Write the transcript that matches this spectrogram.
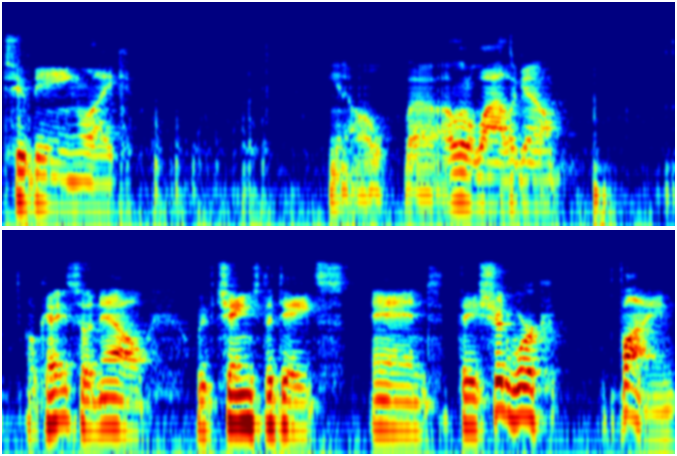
to being like, you know, a little while ago. Okay, so now we've changed the dates, and they should work fine,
